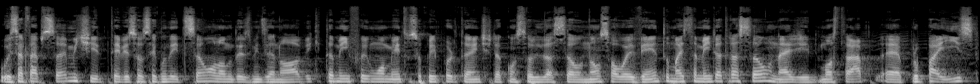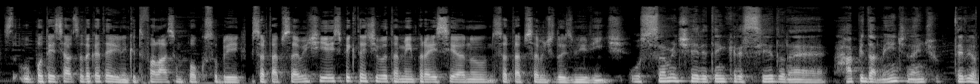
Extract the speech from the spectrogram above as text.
O Startup Summit teve sua segunda edição ao longo de 2019, que também foi um momento super importante da consolidação, não só o evento, mas também de atração, né, de mostrar é, para o país país o potencial de Santa Catarina, que tu falasse um pouco sobre o Startup Summit e a expectativa também para esse ano do Startup Summit 2020. O Summit ele tem crescido né, rapidamente, né? a gente teve a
